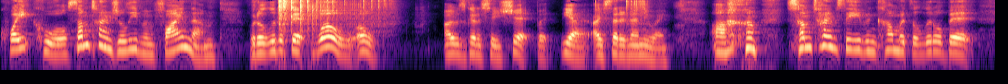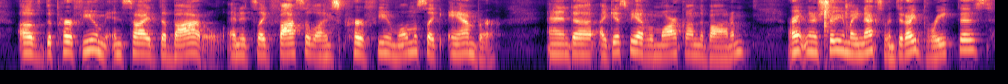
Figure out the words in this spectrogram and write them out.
Quite cool. Sometimes you'll even find them with a little bit, whoa, oh, I was going to say shit, but yeah, I said it anyway. Um, sometimes they even come with a little bit of the perfume inside the bottle, and it's like fossilized perfume, almost like amber. And uh, I guess we have a mark on the bottom. All right, I'm going to show you my next one. Did I break this?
